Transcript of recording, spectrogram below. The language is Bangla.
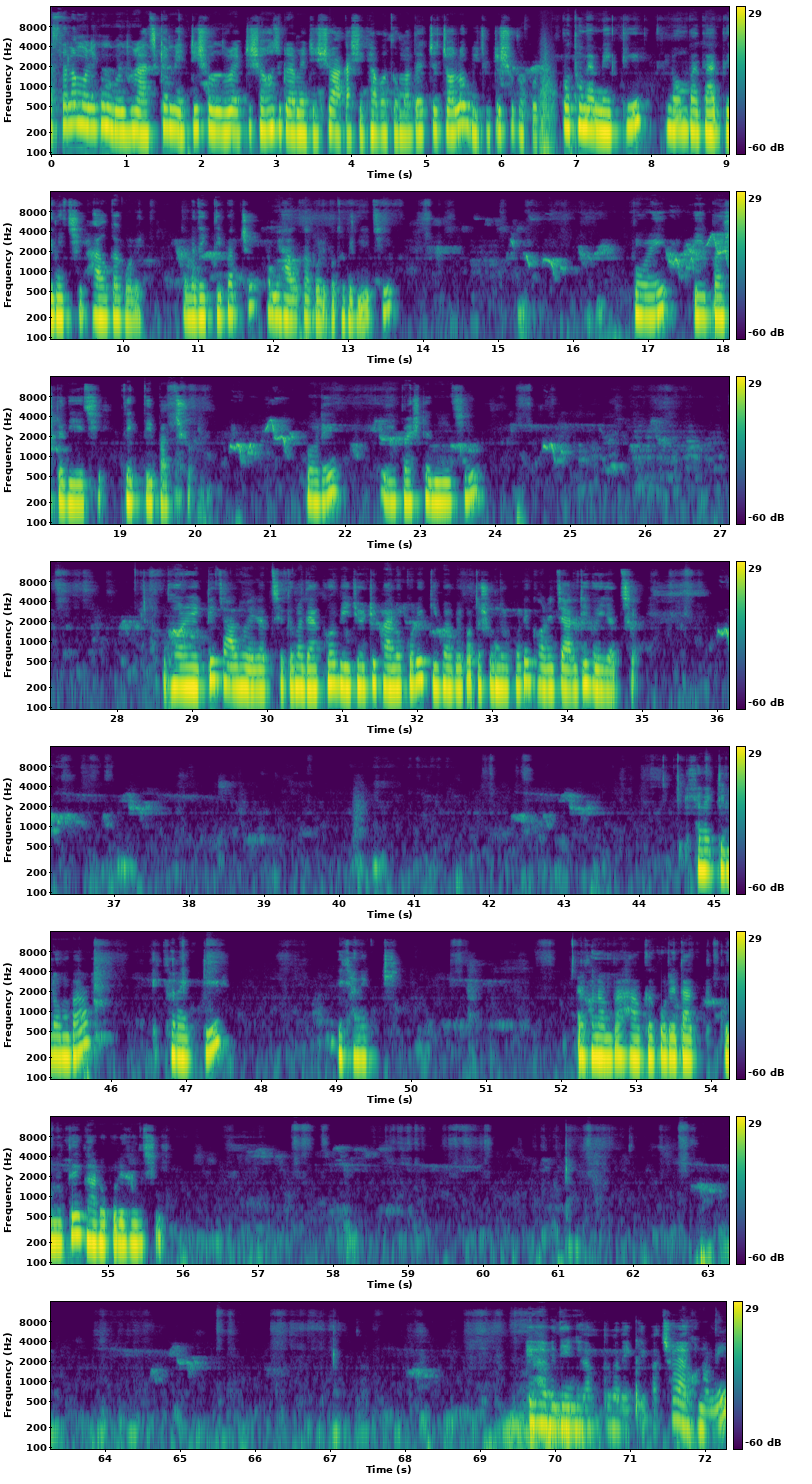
আসসালামু আলাইকুম বন্ধুরা, আজকে আমি একটি সুন্দর, একটি সহজ গ্রামের দৃশ্য আঁকা শিখাবো তোমাদের। চলো ভিডিওটি শুরু করি। প্রথমে আমি একটি লম্বা দাগ দিয়ে নিচ্ছি হালকা করে। তোমরা দেখতেই পাচ্ছ, আমি হালকা করে প্রথমে দিয়েছি। পরে এই পাশটা দিয়েছি, দেখতেই পাচ্ছ। পরে এই পাশটা দিয়েছি। ঘরে একটি চাল হয়ে যাচ্ছে। তোমরা দেখো ভিডিওটি ভালো করে কীভাবে কত সুন্দর করে ঘরে চালটি হয়ে যাচ্ছে। এখানে একটি লম্বা, এখানে একটি এখানে একটি। এখন আমরা হালকা করে দাগ দাগগুলোতে গাঢ় করে ফেলছি। এভাবে দিয়ে নিলাম। তোমরা দেখতে পাচ্ছ, এখন আমি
